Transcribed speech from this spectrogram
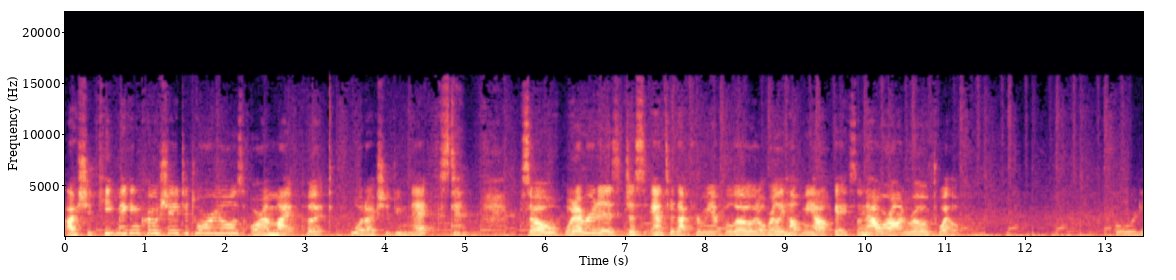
I should keep making crochet tutorials or I might put what I should do next. so whatever it is, just answer that for me up below. It'll really help me out. Okay, so now we're on row 12. 40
